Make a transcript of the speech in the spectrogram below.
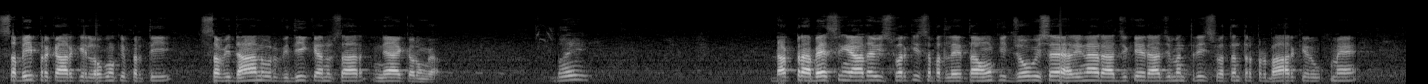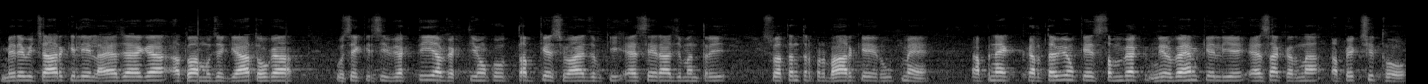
सभी प्रकार के लोगों के प्रति संविधान और विधि के अनुसार न्याय करूँगा। डॉक्टर अभय सिंह यादव ईश्वर की शपथ लेता हूँ कि जो विषय हरियाणा राज्य के राज्य मंत्री स्वतंत्र प्रभार के रूप में मेरे विचार के लिए लाया जाएगा अथवा मुझे ज्ञात होगा उसे किसी व्यक्ति या व्यक्तियों को तब के सिवाय जबकि ऐसे राज्य मंत्री स्वतंत्र प्रभार के रूप में अपने कर्तव्यों के सम्यक निर्वहन के लिए ऐसा करना अपेक्षित हो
